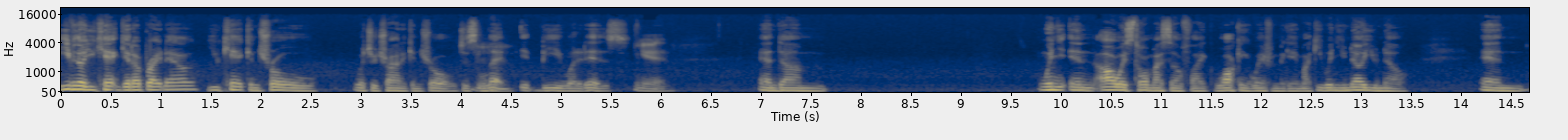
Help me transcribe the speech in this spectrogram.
even though you can't get up right now you can't control what you're trying to control just let Mhm. it be what it is Yeah. and um when you, and I always told myself like walking away from the game like you when you know you know and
